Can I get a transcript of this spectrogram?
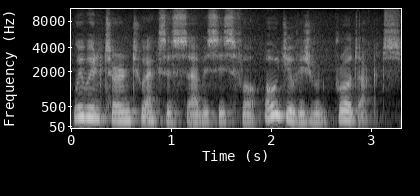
we will turn to access services for audiovisual products.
